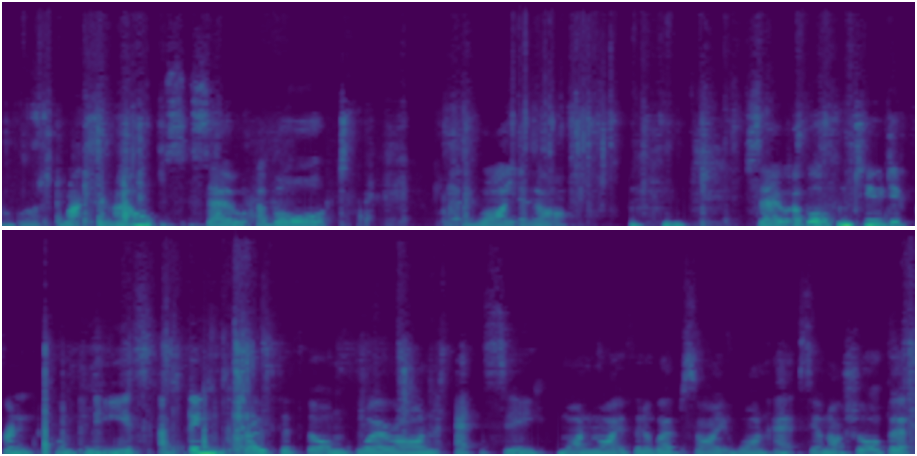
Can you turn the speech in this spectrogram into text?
oh god, wax melts. So I bought quite a lot. so I bought from two different companies. I think both of them were on Etsy. One might have been a website, one Etsy, I'm not sure. But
